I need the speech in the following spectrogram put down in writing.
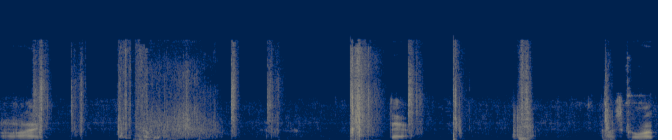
Alright. There. Now let's go up.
